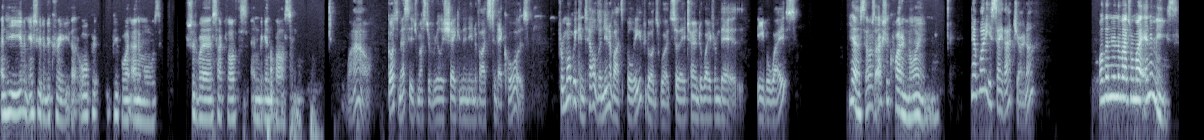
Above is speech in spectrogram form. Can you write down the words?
And he even issued a decree that all pe- people and animals should wear sackcloths and begin fasting. Wow, God's message must have really shaken the Ninevites to their cause. From what we can tell, the Ninevites believed God's word, so they turned away from their evil ways. Yes, it was actually quite annoying. Now, why do you say that, Jonah? Well, the Ninevites were my enemies.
